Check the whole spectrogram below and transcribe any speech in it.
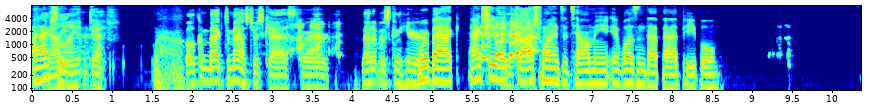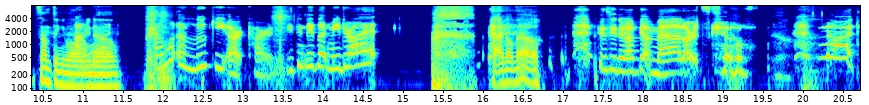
I actually, now I am deaf. Welcome back to Masters Cast, where none of us can hear. we're back. Actually, what Josh wanted to tell me, it wasn't that bad, people. It's something you already know. I want a Loo-Kee art card. Do you think they'd let me draw it? I don't know. Because you know I've got mad art skills. Not.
